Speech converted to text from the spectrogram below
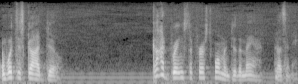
And what does God do? God brings the first woman to the man, doesn't he?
